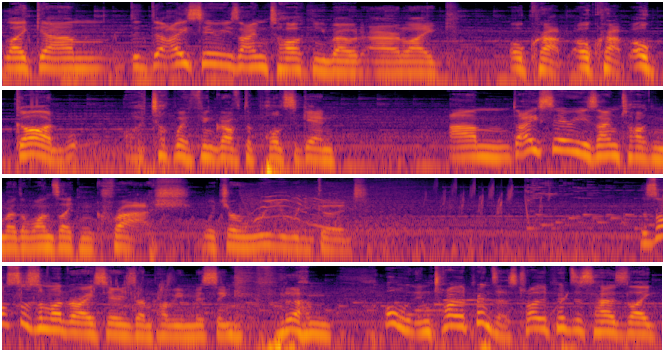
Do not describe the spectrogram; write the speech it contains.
Like, um, the, the ice areas I'm talking about are like, oh crap, oh crap, oh god, oh, I took my finger off the pulse again. Um, the ice areas I'm talking about are the ones I can crash, which are really, really good. There's also some other ice areas I'm probably missing, but um, oh, in Twilight Princess. Twilight Princess has like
